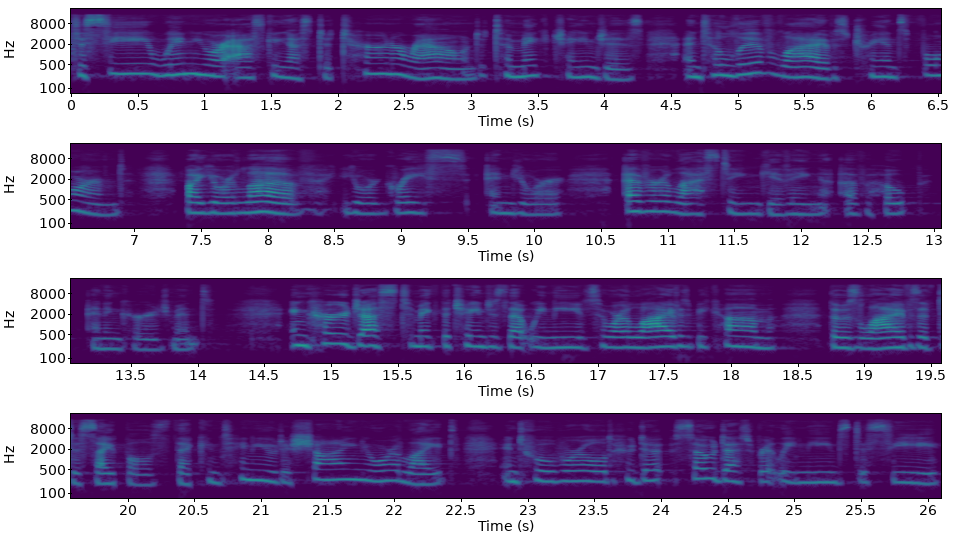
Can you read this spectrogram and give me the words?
to see when you are asking us to turn around, to make changes, and to live lives transformed by your love, your grace, and your everlasting giving of hope and encouragement. Encourage us to make the changes that we need so our lives become those lives of disciples that continue to shine your light into a world who de- so desperately needs to see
